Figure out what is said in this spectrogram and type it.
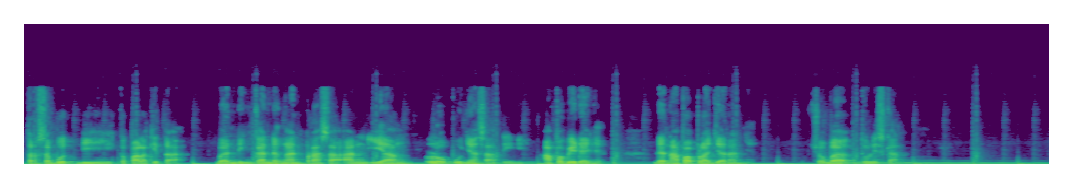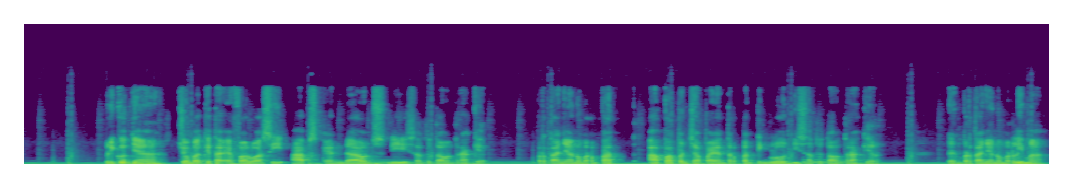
tersebut di kepala kita, bandingkan dengan perasaan yang lo punya saat ini. Apa bedanya? Dan apa pelajarannya? Coba tuliskan. Berikutnya, coba kita evaluasi ups and downs di satu tahun terakhir. Pertanyaan nomor 4, apa pencapaian terpenting lo di satu tahun terakhir? Dan pertanyaan nomor 5,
